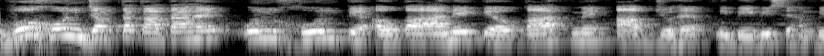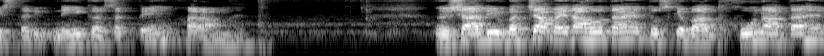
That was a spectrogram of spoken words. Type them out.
वो खून जब तक आता है, उन खून के अवका आने के अवकात में आप जो है अपनी बीवी से हम बिस्तरी नहीं कर सकते हैं, हराम है। शादी बच्चा पैदा होता है तो उसके बाद खून आता है।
